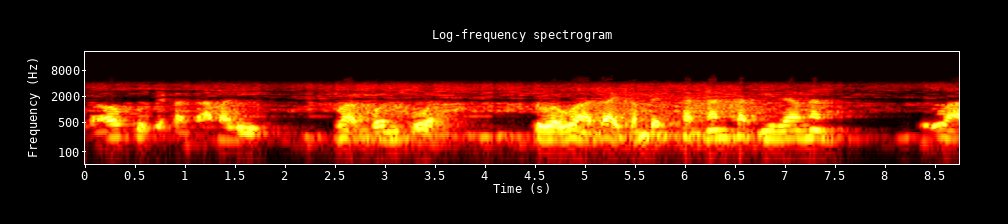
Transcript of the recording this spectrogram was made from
เขาพูดเป็นภาษาบาลีว่าคนปวดตัวว่าได้สำเร็จขั้นนั้นขั้นนี้แล้วนั้นหรือว่า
